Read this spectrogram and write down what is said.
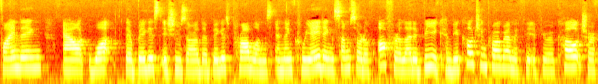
finding out what their biggest issues are, their biggest problems, and then creating some sort of offer. Let it be, it can be a coaching program if, if you're a coach, or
